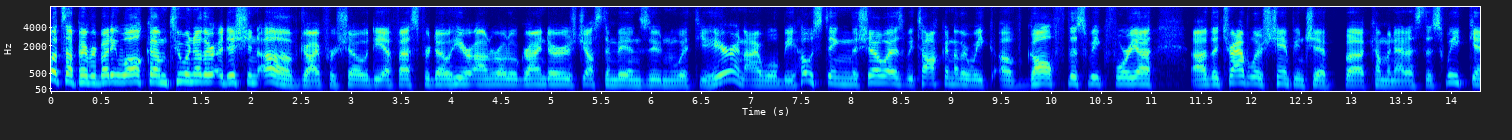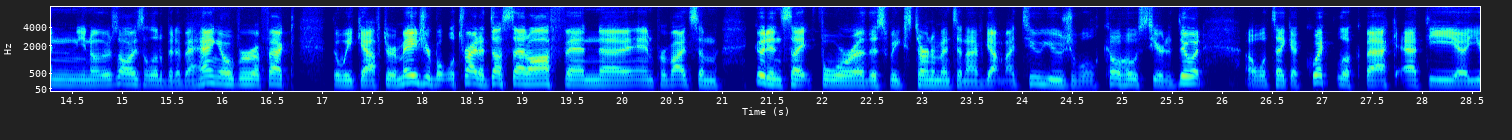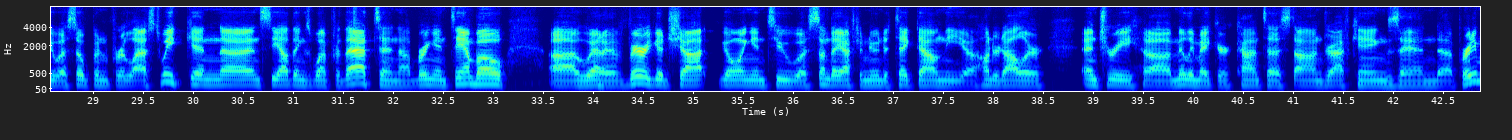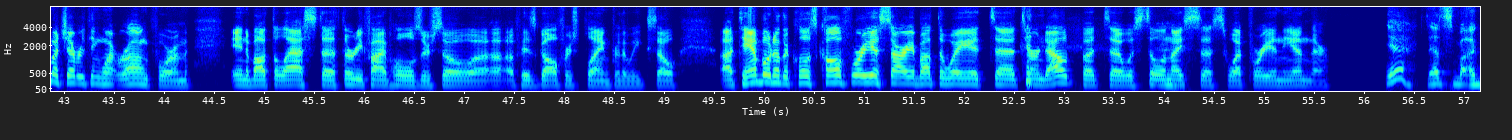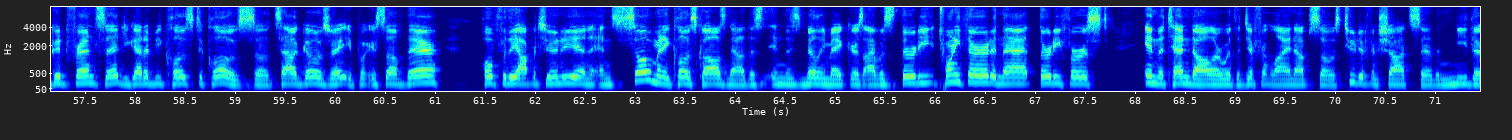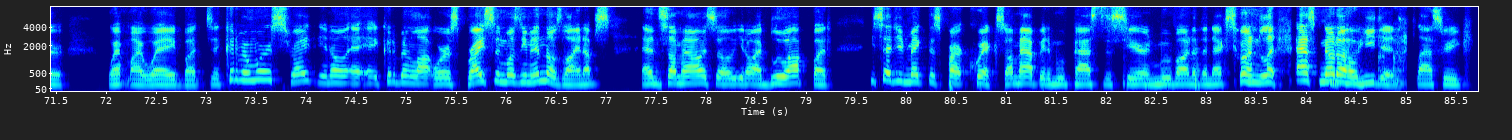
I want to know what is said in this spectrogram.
What's up, everybody? Welcome to another edition of Drive for Show DFS for Dough here on Roto Grinders. Justin Van Zuiden with you here, and I will be hosting the show as we talk another week of golf this week for you. Uh, the Travelers Championship uh, coming at us this week, and you know there's always a little bit of a hangover effect the week after a major, but we'll try to dust that off and uh, and provide some good insight for uh, this week's tournament. And I've got my two usual co-hosts here to do it. Uh, we'll take a quick look back at the uh, U.S. Open for last week and uh, and see how things went for that. And I'll bring in Tambo, uh, who had a very good shot going into Sunday afternoon to take down the hundred dollar entry uh, Milly Maker contest on DraftKings, and uh, pretty much everything went wrong for him in about the last 35 holes or so of his golfers playing for the week. So. Tambo, another close call for you. Sorry about the way it turned out, but was still a nice sweat for you in the end there. Yeah, that's a good friend said. You got to be close to close. So it's how it goes, right? You put yourself there, hope for the opportunity, and and so many close calls now. This in these milly makers. I was 30, 23rd in that, 31st in the $10 with a different lineup. So it was two different shots there. The neither went my way, but it could have been worse, right? You know, it, it could have been a lot worse. Bryson wasn't even in those lineups, and somehow, so you know, I blew up, but you said you'd make this part quick. So I'm happy to move past this here and move on to the next one. Let, ask Noto how he did last week.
